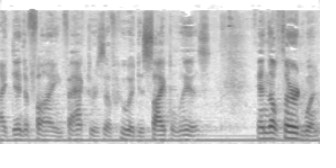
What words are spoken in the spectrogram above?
identifying factors of who a disciple is. And the third one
